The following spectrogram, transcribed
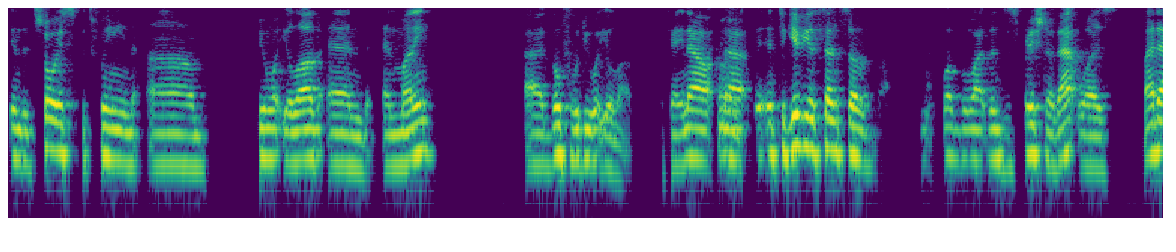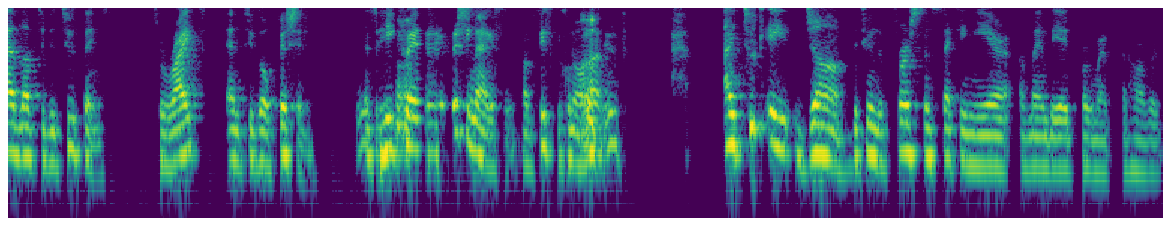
in the choice between um, doing what you love and and money, uh, go for do what you love. Okay, now, mm. now and to give you a sense of what, what the inspiration of that was, my dad loved to do two things: to write and to go fishing. And so he created a fishing magazine called Fiske oh, I took a job between the first and second year of my MBA program at Harvard.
